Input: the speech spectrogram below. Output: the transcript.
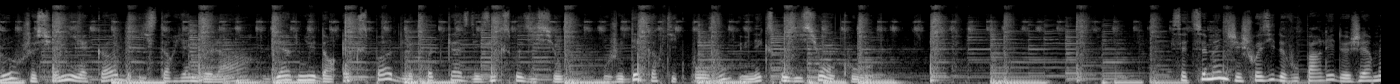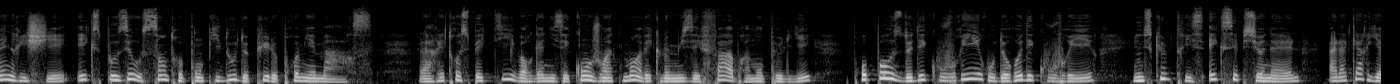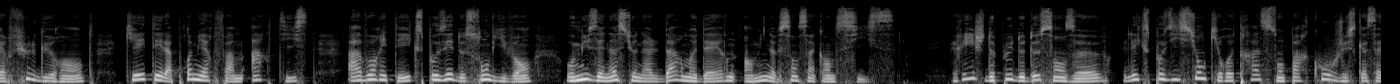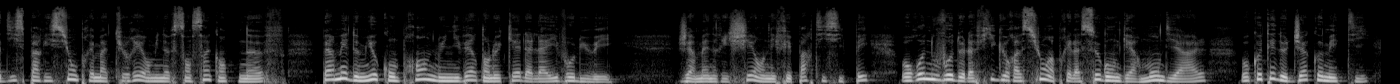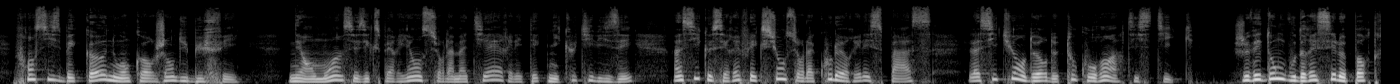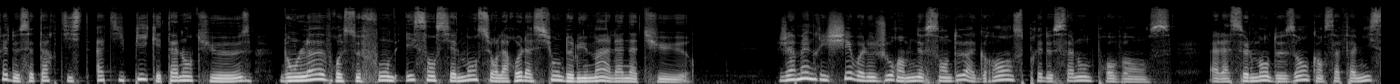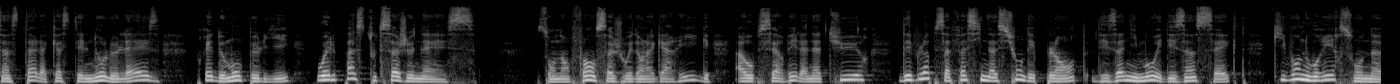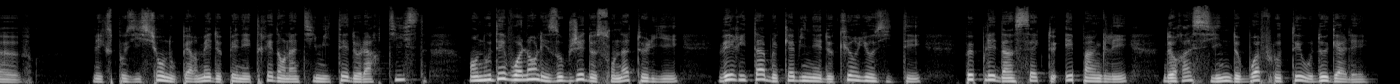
Bonjour, je suis Annie Jacob, historienne de l'art. Bienvenue dans Expod, le podcast des expositions, où je décortique pour vous une exposition en cours. Cette semaine, j'ai choisi de vous parler de Germaine Richier, exposée au Centre Pompidou depuis le 1er mars. La rétrospective, organisée conjointement avec le musée Fabre à Montpellier, propose de découvrir ou de redécouvrir une sculptrice exceptionnelle à la carrière fulgurante qui a été la première femme artiste à avoir été exposée de son vivant au Musée national d'art moderne en 1956. Riche de plus de 200 œuvres, l'exposition qui retrace son parcours jusqu'à sa disparition prématurée en 1959 permet de mieux comprendre l'univers dans lequel elle a évolué. Germaine Richer a en effet participé au renouveau de la figuration après la Seconde Guerre mondiale, aux côtés de Giacometti, Francis Bacon ou encore Jean Dubuffet. Néanmoins, ses expériences sur la matière et les techniques utilisées, ainsi que ses réflexions sur la couleur et l'espace, la situent en dehors de tout courant artistique. Je vais donc vous dresser le portrait de cette artiste atypique et talentueuse, dont l'œuvre se fonde essentiellement sur la relation de l'humain à la nature. Germaine Richer voit le jour en 1902 à Grance, près de Salon de Provence. Elle a seulement deux ans quand sa famille s'installe à Castelnau-le-Lez, près de Montpellier, où elle passe toute sa jeunesse. Son enfance à jouer dans la garrigue, à observer la nature, développe sa fascination des plantes, des animaux et des insectes qui vont nourrir son œuvre. L'exposition nous permet de pénétrer dans l'intimité de l'artiste en nous dévoilant les objets de son atelier, véritable cabinet de curiosité peuplé d'insectes épinglés, de racines, de bois flottés ou de galets.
